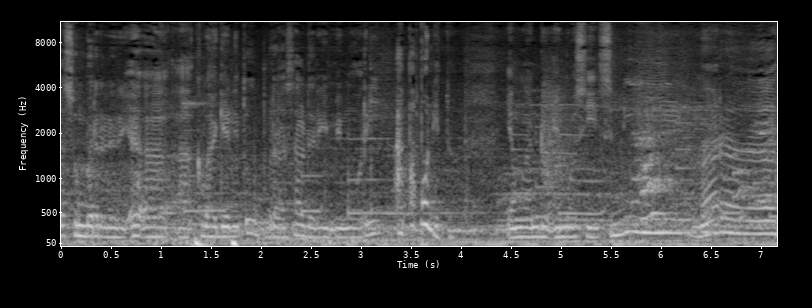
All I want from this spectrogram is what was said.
sumber dari eh, kebahagiaan itu berasal dari memori apa pun itu yang mengandung emosi sedih, marah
